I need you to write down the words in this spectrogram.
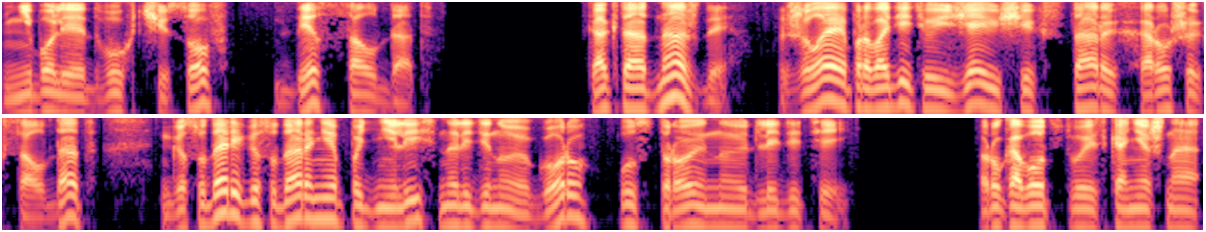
не более двух часов, без солдат. Как-то однажды, Желая проводить уезжающих старых хороших солдат, государь и государыня поднялись на ледяную гору, устроенную для детей. Руководствуясь, конечно,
